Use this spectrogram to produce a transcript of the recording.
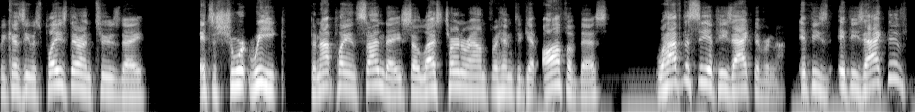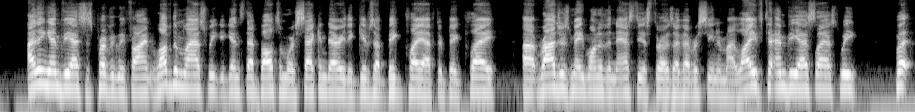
because he was placed there on Tuesday. It's a short week. They're not playing Sunday, so less turnaround for him to get off of this. We'll have to see if he's active or not. If he's if he's active, I think MVS is perfectly fine. Loved him last week against that Baltimore secondary that gives up big play after big play. Uh, Rodgers made one of the nastiest throws I've ever seen in my life to MVS last week, but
